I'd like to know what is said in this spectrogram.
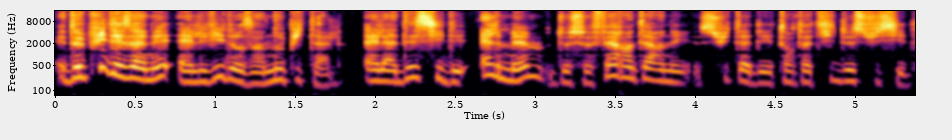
Et depuis des années, elle vit dans un hôpital. Elle a décidé elle-même de se faire interner suite à des tentatives de suicide.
